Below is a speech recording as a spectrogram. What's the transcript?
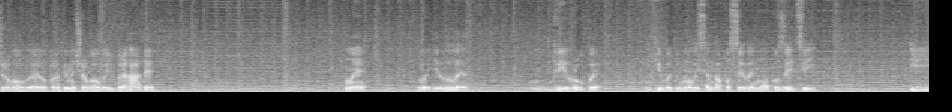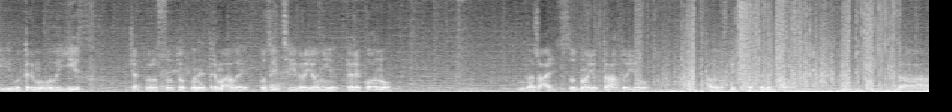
чергов, е, оперативно-чергової бригади. Ми виділили дві групи, які видвинулися на посилення позицій і утримували їх четверо суток. Вони тримали позиції в районі Терекону на жаль, з одною втратою, але успішно це не було. За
